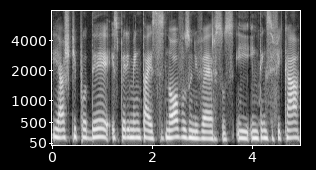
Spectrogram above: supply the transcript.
E acho que poder experimentar esses novos universos e intensificar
